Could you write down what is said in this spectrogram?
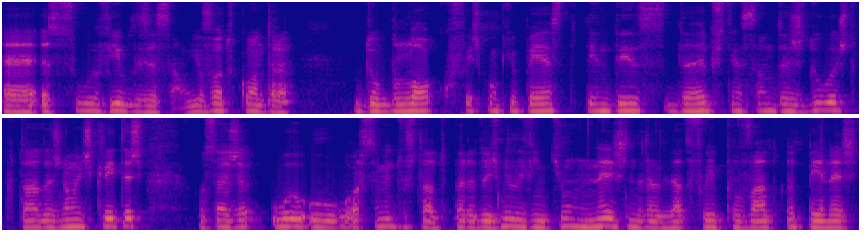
uh, a sua viabilização. E o voto contra do Bloco fez com que o PS dependesse da abstenção das duas deputadas não inscritas, ou seja, o, o Orçamento do Estado para 2021, na generalidade, foi aprovado apenas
